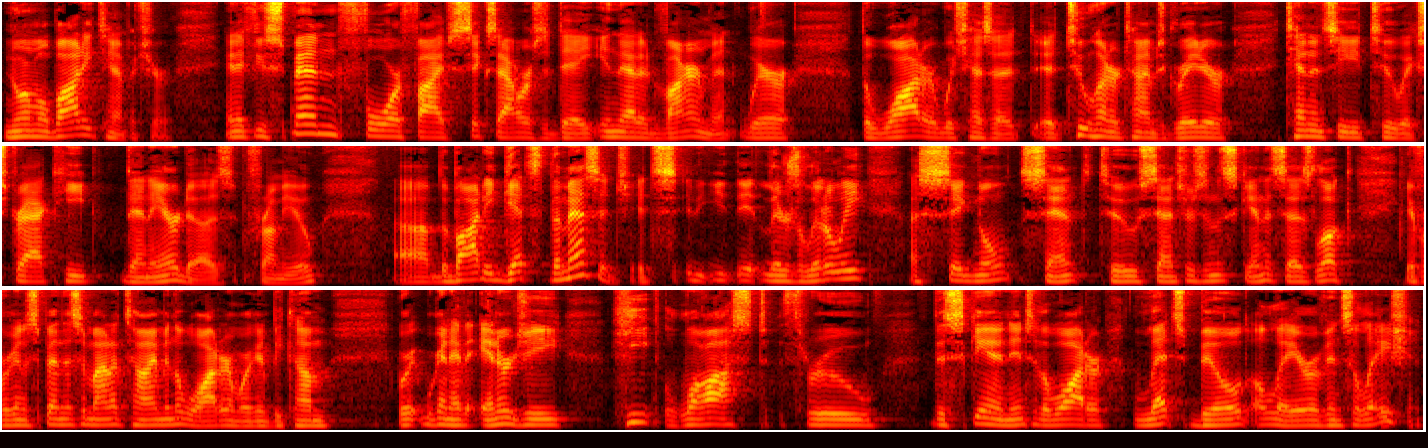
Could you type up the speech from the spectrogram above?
normal body temperature. And if you spend four, five, six hours a day in that environment where the water, which has a, a 200 times greater tendency to extract heat than air does from you, uh, the body gets the message. It's it, it, there's literally a signal sent to sensors in the skin that says, "Look, if we're going to spend this amount of time in the water and we're going to become, we're, we're going to have energy, heat lost through the skin into the water. Let's build a layer of insulation."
